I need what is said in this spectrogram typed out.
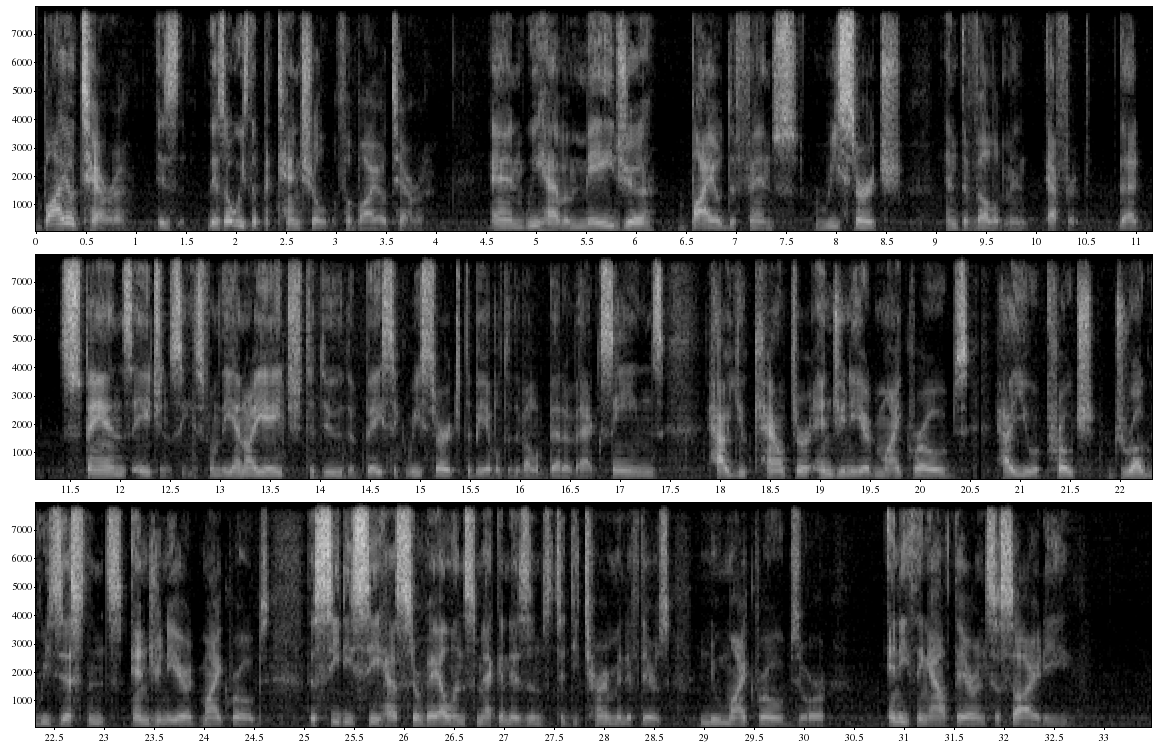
bioterror is there's always the potential for bioterror. And we have a major biodefense research and development effort that spans agencies from the NIH to do the basic research to be able to develop better vaccines, how you counter engineered microbes, how you approach drug resistance engineered microbes. The CDC has surveillance mechanisms to determine if there's new microbes or anything out there in society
